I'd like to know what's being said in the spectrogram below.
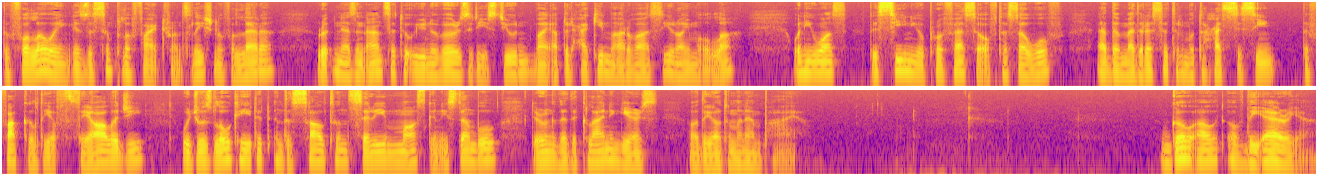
The following is the simplified translation of a letter written as an answer to a university student by Abdul Hakim Arvasi rahimahullah when he was the senior professor of Tasawwuf at the Madrasat al-Mutahassisin, the faculty of theology, which was located in the Sultan Selim Mosque in Istanbul during the declining years of the Ottoman Empire. Go out of the area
